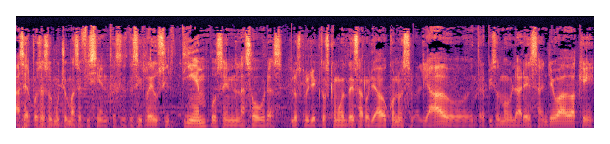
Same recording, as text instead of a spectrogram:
hacer procesos mucho más eficientes, es decir, reducir tiempos en las obras. Los proyectos que hemos desarrollado con nuestro aliado entre pisos modulares han llevado a que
